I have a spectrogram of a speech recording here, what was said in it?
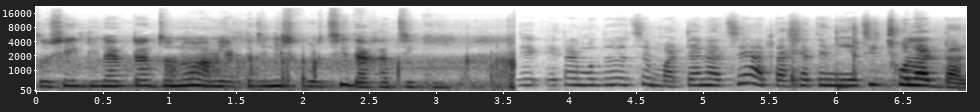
তো সেই ডিনারটার জন্য আমি একটা জিনিস করছি, দেখাচ্ছি কি। মধ্যে হচ্ছে মাটন আছে আর তার সাথে নিয়েছি ছোলার ডাল,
